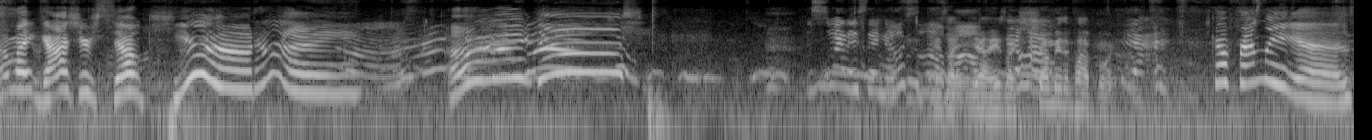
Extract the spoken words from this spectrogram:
Oh my gosh, you're so cute. Hi. Oh my gosh. This is why they say no food. He's like, yeah, he's like, show me the popcorn. Look how friendly he is.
